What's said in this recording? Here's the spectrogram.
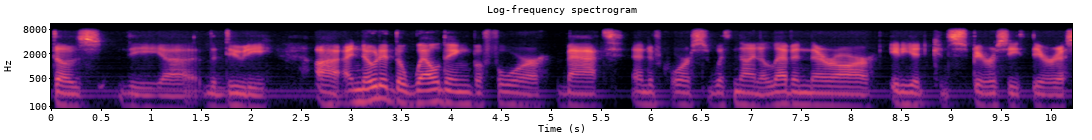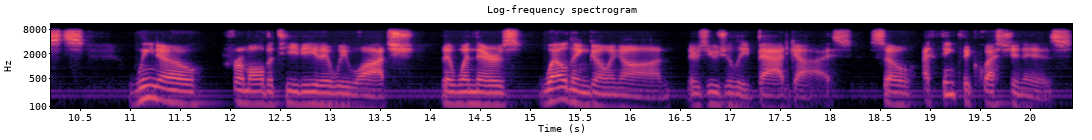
does the uh, the duty. Uh, I noted the welding before Matt, and of course, with 9 11, there are idiot conspiracy theorists. We know from all the TV that we watch that when there's welding going on, there's usually bad guys. So I think the question is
